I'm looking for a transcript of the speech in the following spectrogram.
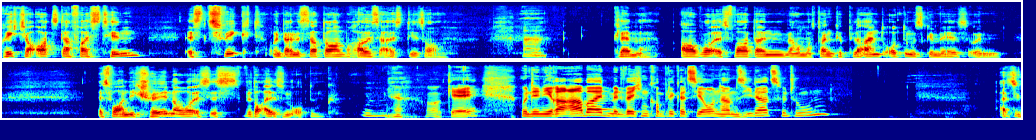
richtiger Arzt da fast hin, es zwickt und dann ist der Darm raus aus dieser ah. Klemme. Aber es war dann, wir haben es dann geplant, ordnungsgemäß und es war nicht schön, aber es ist wieder alles in Ordnung. Mhm. Okay. Und in Ihrer Arbeit, mit welchen Komplikationen haben Sie da zu tun? Also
